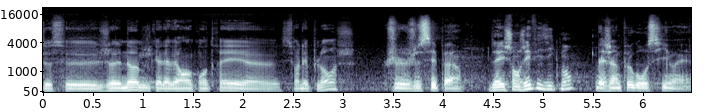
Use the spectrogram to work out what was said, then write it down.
de ce jeune homme qu'elle avait rencontré euh, sur les planches? Je, je sais pas. Vous avez changé physiquement? Ben, j'ai un peu grossi, ouais.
